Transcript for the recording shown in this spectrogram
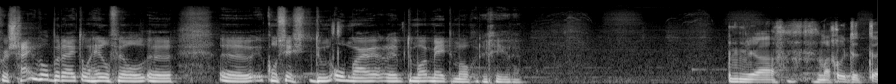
waarschijnlijk wel bereid om heel veel concessies te doen om maar mee te mogen regeren? Ja, maar goed, het, eh,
